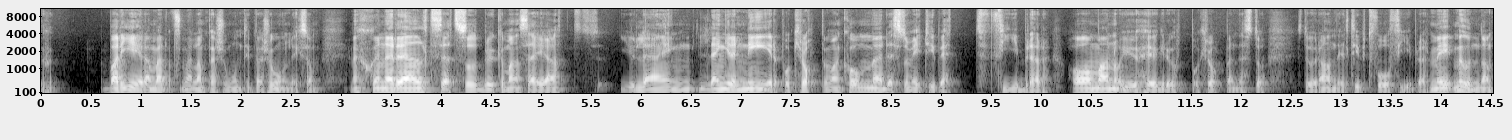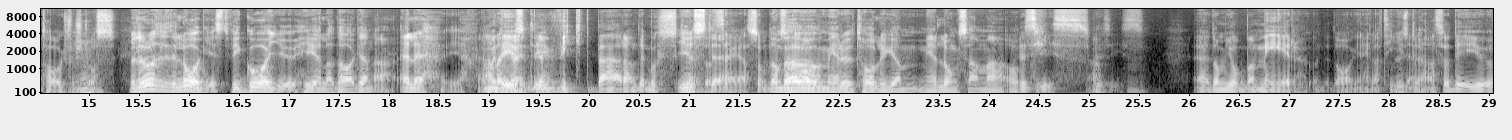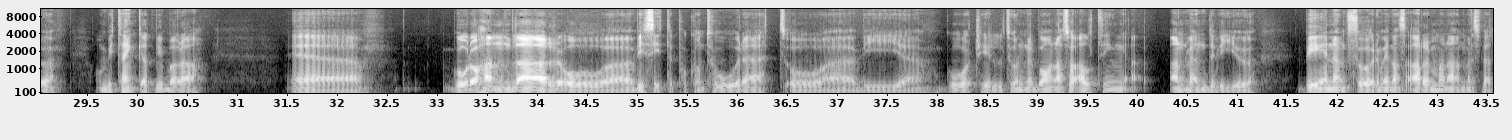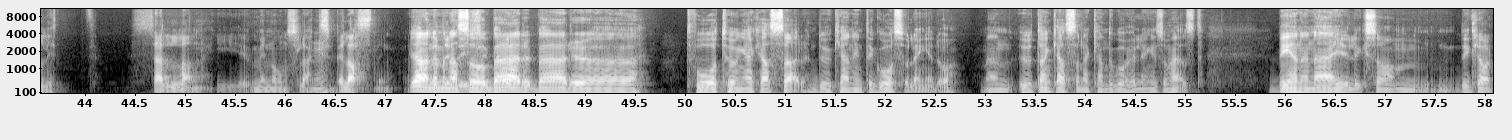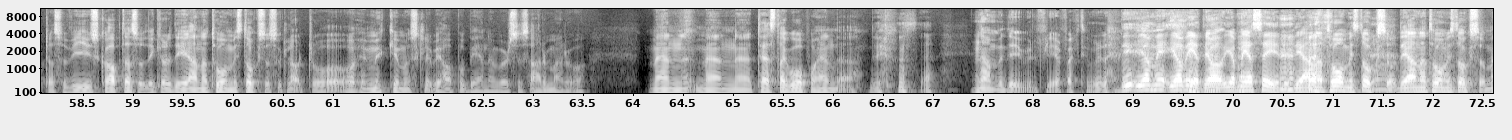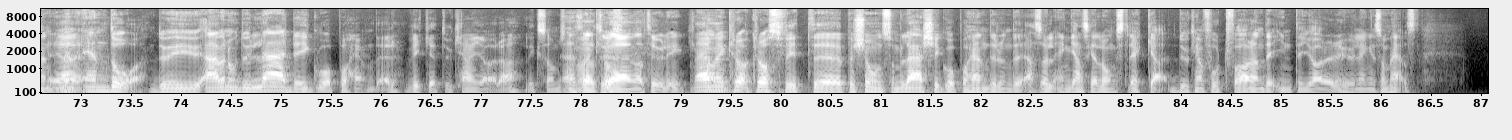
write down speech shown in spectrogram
variera mell- mellan person till person. Liksom. Men generellt sett så brukar man säga att ju läng längre ner på kroppen man kommer desto mer typ 1 fibrer har man och ju högre upp på kroppen desto större andel typ 2 fibrer. Med, med undantag förstås. Men det låter lite logiskt. Vi går ju hela dagarna. Eller ja, men det, är, det är viktbärande muskler Just så att säga. Som, De som behöver har- vara mer uthålliga, mer långsamma. Och, Precis, Ja. precis. Eh, De jobbar mer under dagen hela Just tiden. det. Alltså det är ju, om vi tänker att vi bara eh, går och handlar och eh, vi sitter på kontoret och eh, vi går till tunnelbanan. Alltså allting använder vi ju benen för medan armarna används väldigt sällan i, med någon slags Mm. belastning. Ja, nej, men det- det alltså super- bär, bär eh, två tunga kassar. Du kan inte gå så länge då. Men utan kassarna kan du gå hur länge som helst. Benen är ju liksom, det är klart, alltså vi är ju skapta så. Det är, klart, det är anatomiskt också såklart. Och, och hur mycket muskler vi har på benen versus armar. Och, men, men eh, testa gå på händerna. Nej men det är väl fler faktorer. det, jag, men, jag vet, jag, jag, men jag säger det. Det är anatomiskt också. Det är anatomiskt också. Men, Ja. men ändå. Du är ju, även om du lär dig gå på händer, vilket du kan göra. Liksom, som Alltså att du cross- är naturlig. Nej men cro- crossfit-person som lär sig gå på händer under alltså en ganska lång sträcka, du kan fortfarande inte göra det hur länge som helst.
